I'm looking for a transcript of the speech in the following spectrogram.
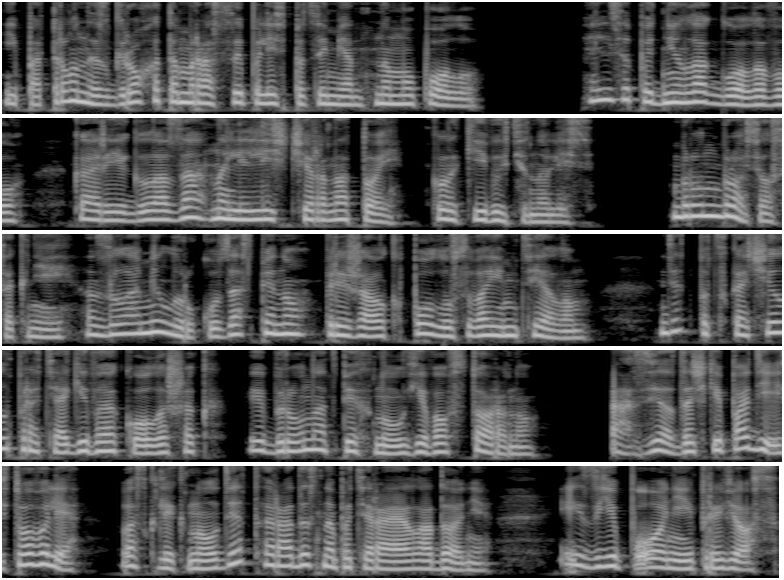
и патроны с грохотом рассыпались по цементному полу. Эльза подняла голову. Карие глаза налились чернотой, клыки вытянулись. Брун бросился к ней, заломил руку за спину, прижал к полу своим телом. Дед подскочил, протягивая колышек, и Брун отпихнул его в сторону. «А звездочки подействовали!» — воскликнул дед, радостно потирая ладони. «Из Японии привез,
